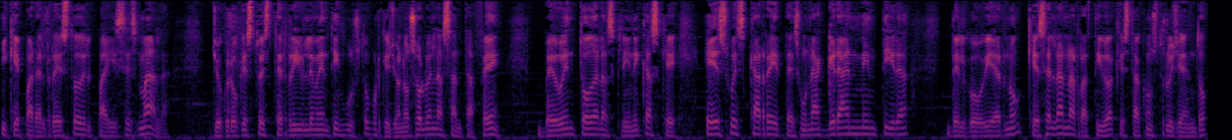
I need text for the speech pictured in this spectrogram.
y que para el resto del país es mala. Yo creo que esto es terriblemente injusto porque yo no solo en la Santa Fe, veo en todas las clínicas que eso es carreta, es una gran mentira del gobierno, que esa es la narrativa que está construyendo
